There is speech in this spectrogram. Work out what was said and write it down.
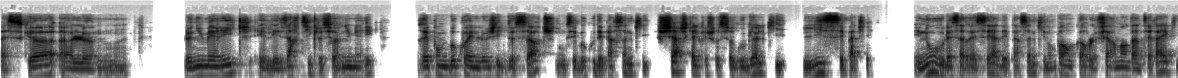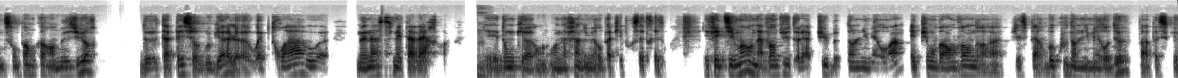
parce que euh, le, le numérique et les articles sur le numérique répondent beaucoup à une logique de search. Donc, c'est beaucoup des personnes qui cherchent quelque chose sur Google qui lisent ces papiers. Et nous, on voulait s'adresser à des personnes qui n'ont pas encore le ferment d'intérêt et qui ne sont pas encore en mesure de taper sur Google euh, Web3 ou euh, menace métavers. Mmh. Et donc, euh, on a fait un numéro papier pour cette raison. Effectivement, on a vendu de la pub dans le numéro 1, et puis on va en vendre, j'espère, beaucoup dans le numéro 2, pas parce que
